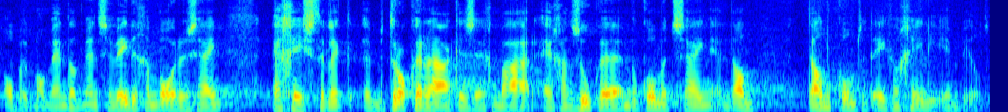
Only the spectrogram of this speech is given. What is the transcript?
op het moment dat mensen wedergeboren zijn en geestelijk betrokken raken, zeg maar, en gaan zoeken en bekommerd zijn. En dan, dan komt het evangelie in beeld.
